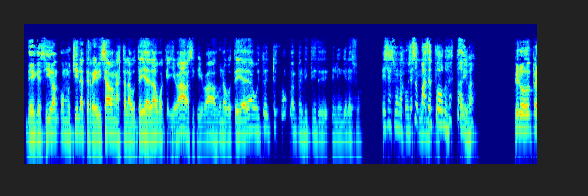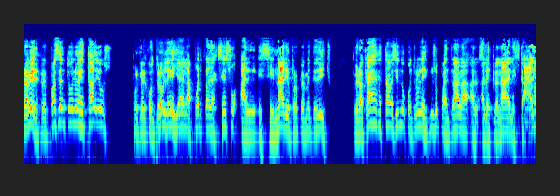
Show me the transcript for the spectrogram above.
de que si iban con mochila te revisaban hasta la botella de agua que llevabas, y que llevabas una botella de agua, y todo. Entonces, ¿cómo pueden permitir el- ingreso? Esas son las cosas. Eso pasa en todos los estadios. ¿ah? Pero, pero a ver, pero pasa en todos los estadios porque el control es ya en la puerta de acceso al escenario propiamente dicho. Pero acá estaba haciendo controles incluso para entrar a la, a- a la explanada del estadio.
